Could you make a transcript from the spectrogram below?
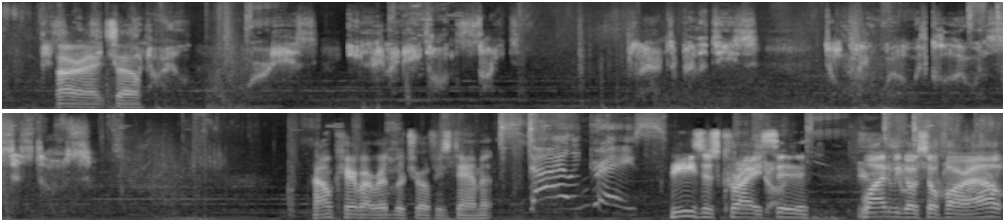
play well with clue so. I don't care about Riddler trophies. Damn it! Style and grace. Jesus Christ! Why do we go so far out?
